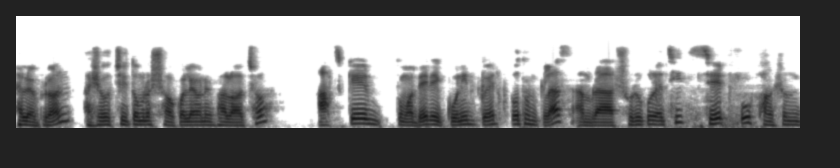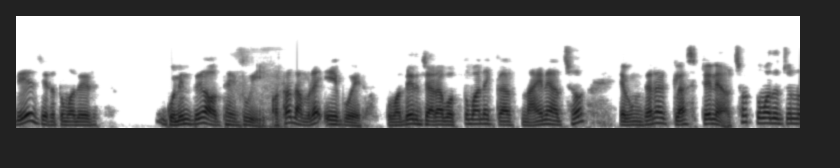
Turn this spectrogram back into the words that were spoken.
হ্যালো এভরিওয়ান আশা করছি তোমরা সকলে অনেক ভালো আছো। আজকে তোমাদের এই গণিত বইয়ের প্রথম ক্লাস আমরা শুরু করেছি সেট ও ফাংশন দিয়ে, যেটা তোমাদের গণিত বইয়ের অধ্যায় দুই, অর্থাৎ আমরা এই বইয়ের। তোমাদের যারা বর্তমানে ক্লাস নাইনে আছো এবং যারা ক্লাস টেনে আছো, তোমাদের জন্য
